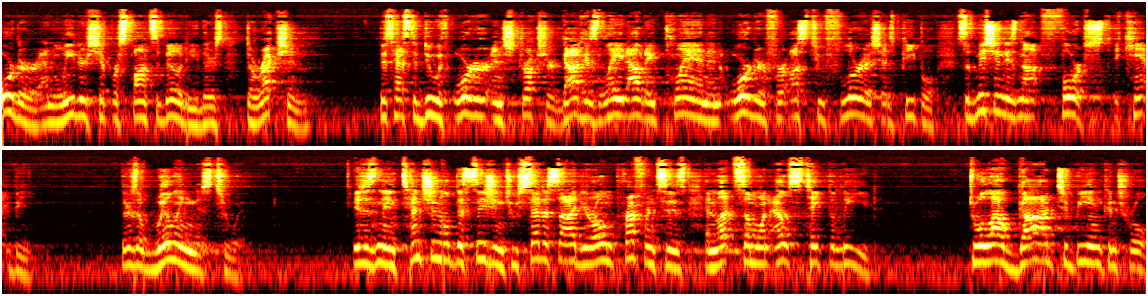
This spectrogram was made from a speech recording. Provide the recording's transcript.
order and leadership responsibility. There's direction. This has to do with order and structure. God has laid out a plan and order for us to flourish as people. Submission is not forced, it can't be. There's a willingness to it. It is an intentional decision to set aside your own preferences and let someone else take the lead. To allow God to be in control.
